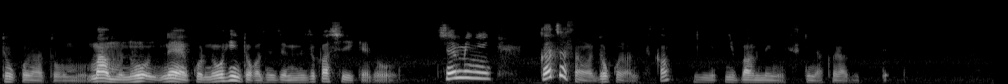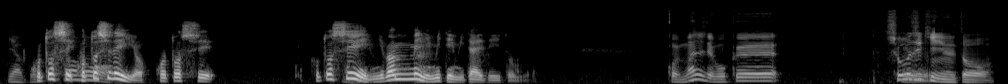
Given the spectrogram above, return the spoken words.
どこだと思う？まあもうの、ね、これノーヒントが全然難しいけど、ちなみに、ガチャさんはどこなんですか？2, 2番目に好きなクラブって。いや今年、今年でいいいよ、今年。今年2番目に見てみたいでいいと思う。これマジで僕正直に言うと、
